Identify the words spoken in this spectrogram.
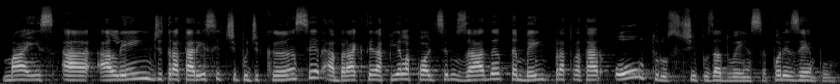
mas a, além de tratar esse tipo de câncer, a braquiterapia ela pode ser usada também para tratar outros tipos da doença, por exemplo?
